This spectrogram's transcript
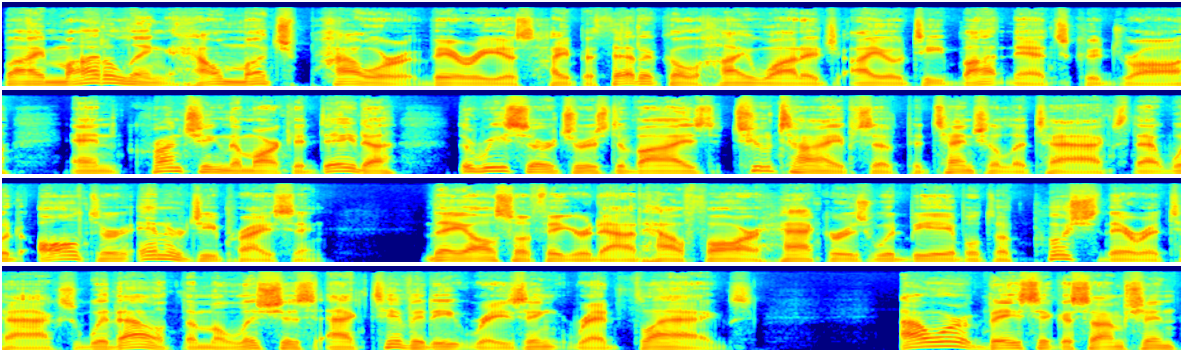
By modeling how much power various hypothetical high wattage IoT botnets could draw and crunching the market data, the researchers devised two types of potential attacks that would alter energy pricing. They also figured out how far hackers would be able to push their attacks without the malicious activity raising red flags. Our basic assumption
